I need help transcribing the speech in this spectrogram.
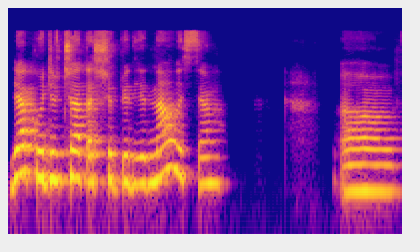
Дякую, дівчата, що під'єдналися. Е,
